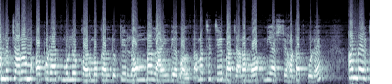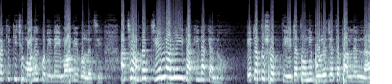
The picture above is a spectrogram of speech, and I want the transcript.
আমরা চরম অপরাধমূলক কর্মকাণ্ডকে লম্বা লাইন দিয়ে বলতাম। আচ্ছা যে বা যারা মব নিয়ে আসছে হঠাৎ করে, আমরা এটাকে কিছু মনে করি নাই মবই বলেছি। আচ্ছা আমরা যে নামেই ডাকি না কেন? এটা তো সত্যি, এটা তো উনি বলে যেতে পারলেন না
